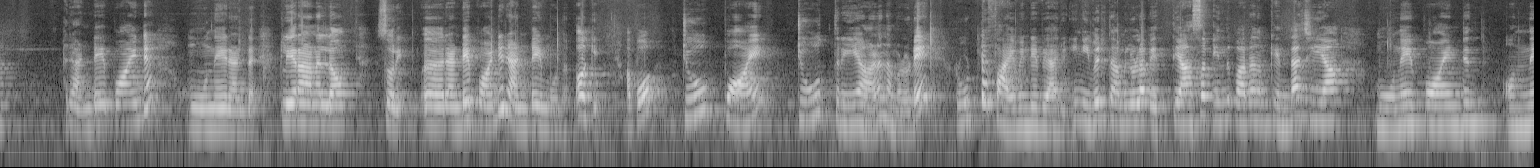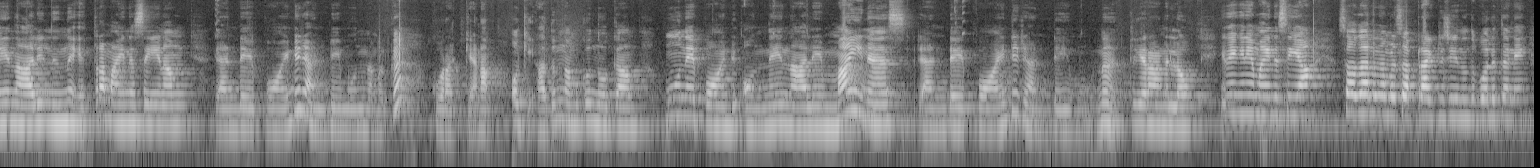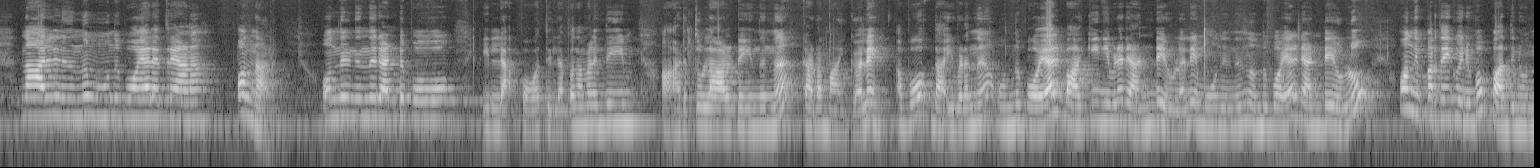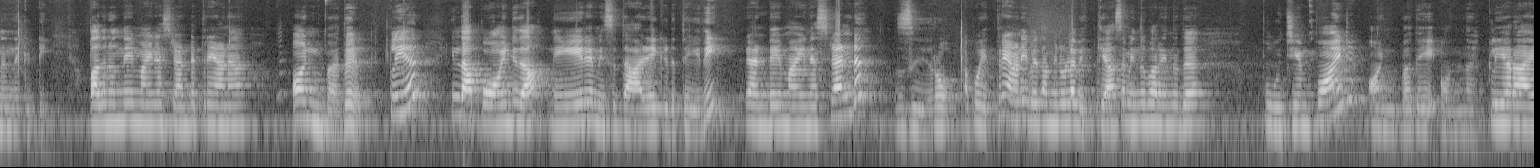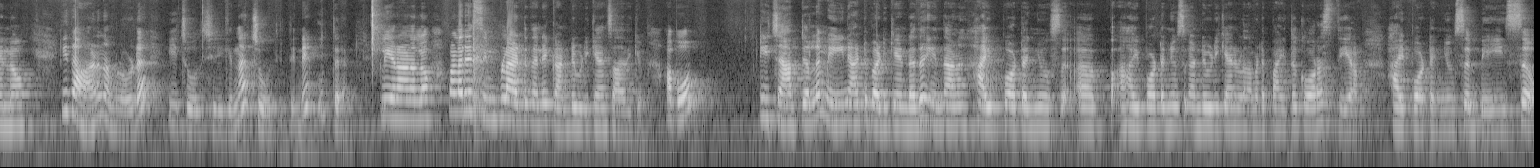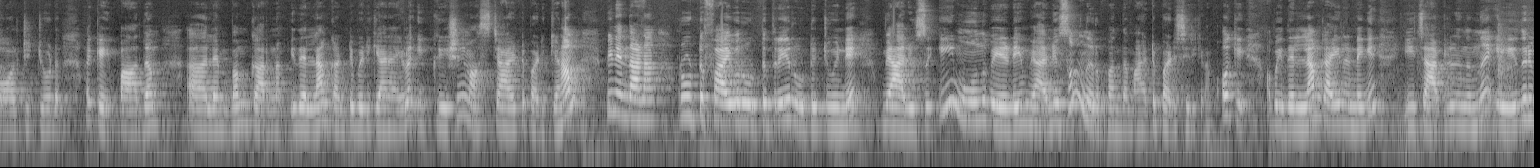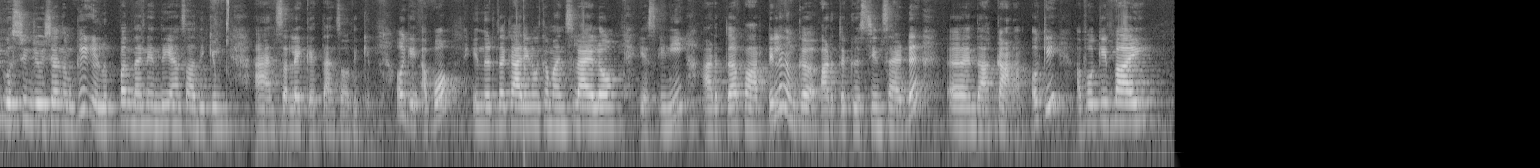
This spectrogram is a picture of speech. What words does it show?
രണ്ട് പോയിന്റ് മൂന്ന് രണ്ട്. ക്ലിയർ ആണല്ലോ? സോറി രണ്ട് പോയിന്റ് രണ്ട് മൂന്ന്. ഓക്കെ അപ്പോൾ ടു പോയിന്റ് ടു ത്രീ ആണ് നമ്മളുടെ റൂട്ട് ഫൈവിന്റെ വാല്യൂ ഇനി ഇവർ തമ്മിലുള്ള വ്യത്യാസം എന്ന് പറഞ്ഞാൽ നമുക്ക് എന്താ ചെയ്യാം? മൂന്ന് പോയിന്റ് ഒന്ന് നാലിൽ നിന്ന് എത്ര മൈനസ് ചെയ്യണം? രണ്ട് പോയിന്റ് രണ്ട് മൂന്ന് നമുക്ക് കുറയ്ക്കണം. ഓക്കെ അതും നമുക്ക് നോക്കാം. മൂന്ന് പോയിന്റ് ഒന്ന് നാല് മൈനസ് രണ്ട് പോയിന്റ് രണ്ട് മൂന്ന്. ക്ലിയർ ആണല്ലോ? ഇതെങ്ങനെയാണ് മൈനസ് ചെയ്യുക സാധാരണ നമ്മൾ സബ്ട്രാക്ട് ചെയ്യുന്നത് പോലെ തന്നെ നാലിൽ നിന്ന് മൂന്ന് പോയാൽ എത്രയാണ്? ഒന്നാണ്. ഒന്നിൽ നിന്ന് രണ്ട് പോവോ? ഇല്ല പോകത്തില്ല. അപ്പോൾ നമ്മൾ എന്ത് ചെയ്യും അടുത്തുള്ള ആളുടെ നിന്ന് കടം വാങ്ങിക്കും അല്ലേ? അപ്പോൾ ഇവിടെ നിന്ന് ഒന്ന് പോയാൽ ബാക്കി ഇനി ഇവിടെ രണ്ടേ ഉള്ളൂ അല്ലേ? മൂന്നിൽ നിന്ന് ഒന്ന് പോയാൽ രണ്ടേ ഉള്ളൂ. ഒന്ന് ഇപ്പുറത്തേക്ക് വരുമ്പോൾ പതിനൊന്നിന്ന് കിട്ടി. പതിനൊന്ന് മൈനസ് രണ്ട് എത്രയാണ്? ഒൻപത്. ക്ലിയർ ഇതാ പോയിന്റ് ഇതാ നേരെ മിസ് താഴേക്ക് എടുത്ത് എഴുതി. രണ്ട് മൈനസ് രണ്ട് സീറോ അപ്പോൾ എത്രയാണ് ഇവ തമ്മിലുള്ള വ്യത്യാസം എന്ന് പറയുന്നത്? പൂജ്യം പോയിന്റ് ഒൻപത് ഒന്ന്. ക്ലിയർ ആയല്ലോ? ഇതാണ് നമ്മളോട് ഈ ചോദിച്ചിരിക്കുന്ന ചോദ്യത്തിന്റെ ഉത്തരം. ക്ലിയർ ആണല്ലോ? വളരെ സിമ്പിളായിട്ട് തന്നെ കണ്ടുപിടിക്കാൻ സാധിക്കും. അപ്പോൾ ഈ ചാപ്റ്ററിൽ മെയിനായിട്ട് പഠിക്കേണ്ടത് എന്താണ് ഹൈപ്പോട്ടന്യൂസ് ഹൈപ്പോട്ടന്യൂസ് കണ്ടുപിടിക്കാനുള്ള നമ്മുടെ Pythagoras theorem hypotenuse base altitude okay പാദം ലംബം കർണം ഇതെല്ലാം കണ്ടുപിടിക്കാനായുള്ള ഇക്വേഷൻ മസ്റ്റായിട്ട് പഠിക്കണം. പിന്നെ എന്താണ്? Root five root three root ടുവിന്റെ വാല്യൂസ് ഈ മൂന്ന് പേരുടെയും വാല്യൂസും നിർബന്ധമായിട്ട് പഠിച്ചിരിക്കണം. ഓക്കെ അപ്പോൾ ഇതെല്ലാം കയ്യിലുണ്ടെങ്കിൽ ഈ ചാപ്റ്ററിൽ നിന്ന് ഏതൊരു ക്വസ്റ്റ്യൻ ചോദിച്ചാൽ നമുക്ക് എളുപ്പം തന്നെ എന്ത് ചെയ്യാൻ സാധിക്കും? ആൻസറിലേക്ക് എത്താൻ സാധിക്കും. ഓക്കെ അപ്പോൾ ഇന്നത്തെ കാര്യങ്ങളൊക്കെ മനസ്സിലായല്ലോ? യെസ് ഇനി അടുത്ത പാർട്ടിൽ നമുക്ക് അടുത്ത ക്വസ്റ്റ്യൻസ് ആയിട്ട് എന്താ കാണാം. ഓക്കെ അപ്പോൾ ഓക്കെ ബൈ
